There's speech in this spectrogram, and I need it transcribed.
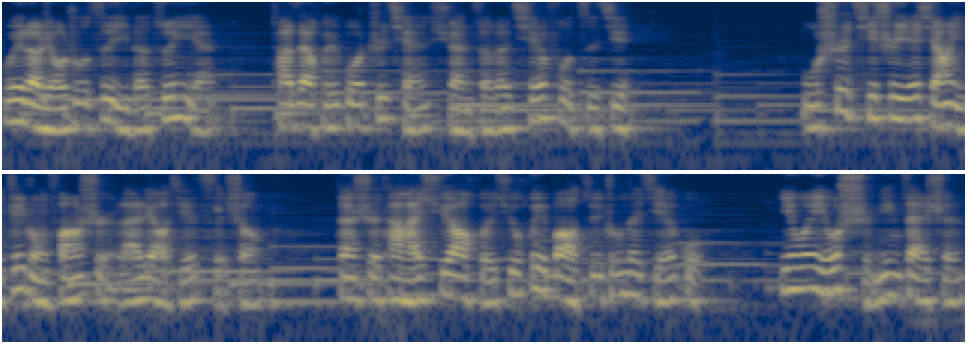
为了留住自己的尊严，他在回国之前选择了切腹自尽。武士其实也想以这种方式来了结此生，但是他还需要回去汇报最终的结果，因为有使命在身，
